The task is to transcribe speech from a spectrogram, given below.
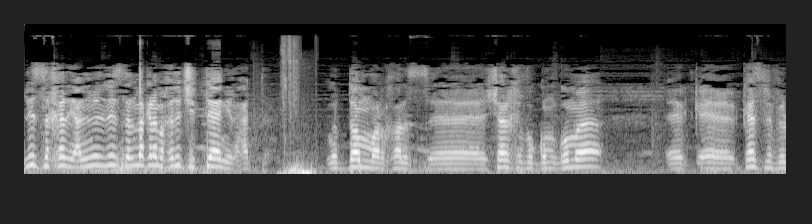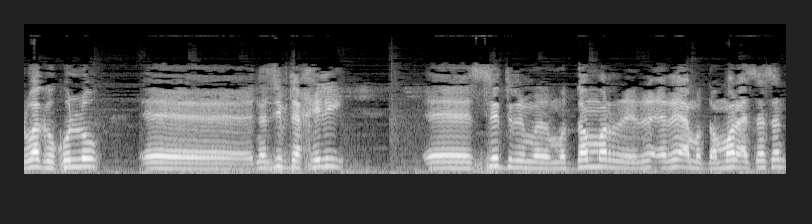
لسه خارج يعني لسه المكنة ما خدتش التاني حتى. متدمر خالص آه، شرخ في الجمجمة آه، آه، كسر في الوجه كله. نزيف داخلي آه، الصدر م- متدمر الر- الرئه متدمرة أساسا.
